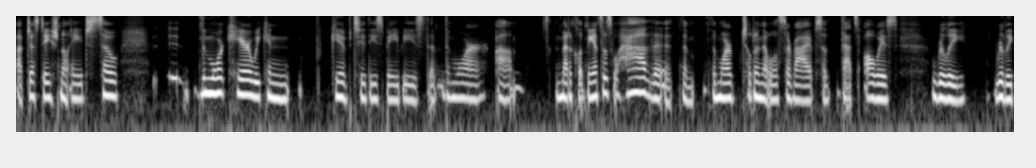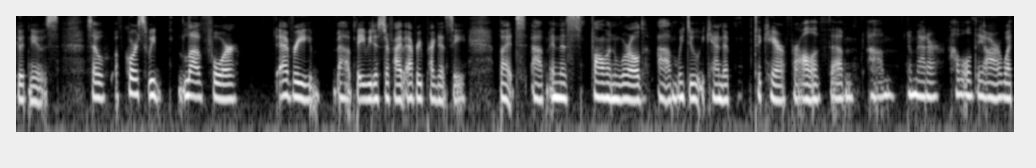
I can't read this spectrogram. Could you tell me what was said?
of gestational age. So the more care we can give to these babies, the, the more um, medical advances we'll have, the, the, the more children that will survive. So that's always really, really good news. So, of course, we'd love for every uh, baby to survive every pregnancy, but um, in this fallen world, um, we do what we can to, to care for all of them, um, no matter how old they are, what,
